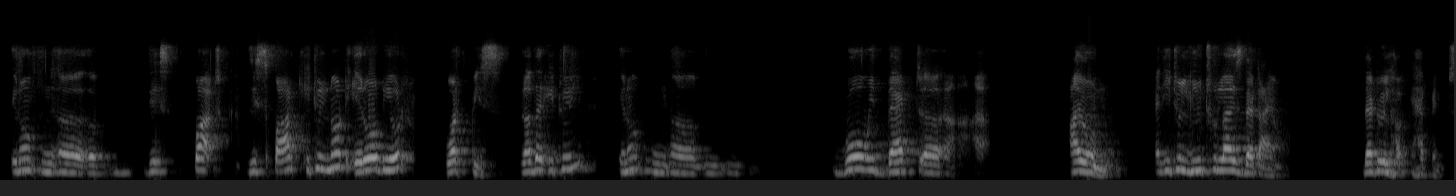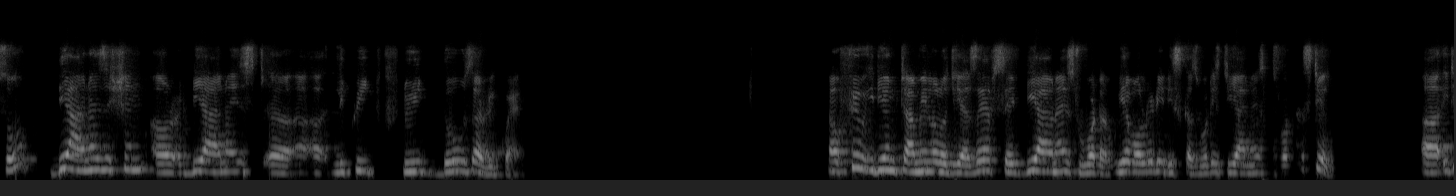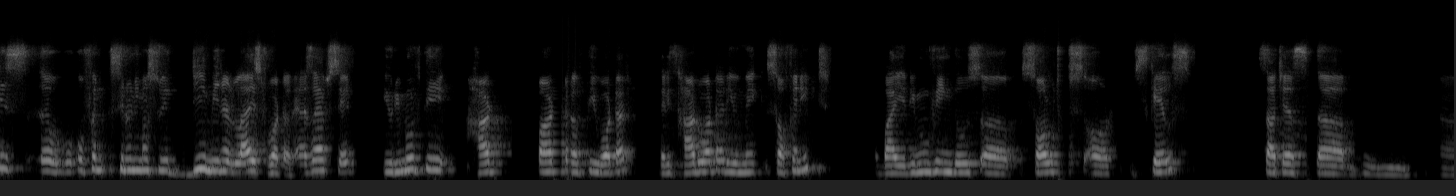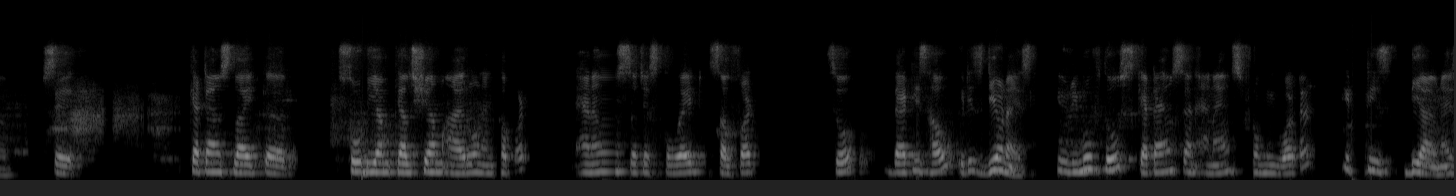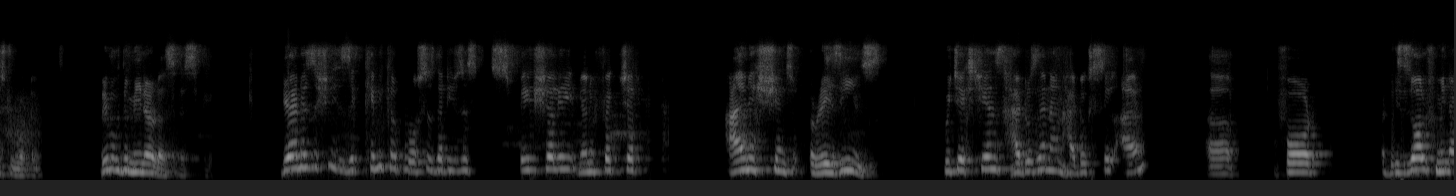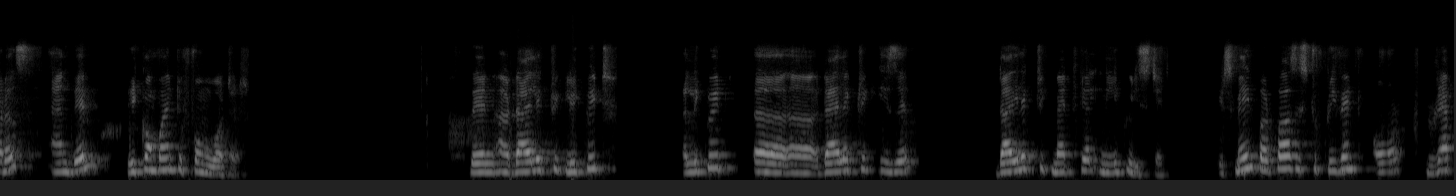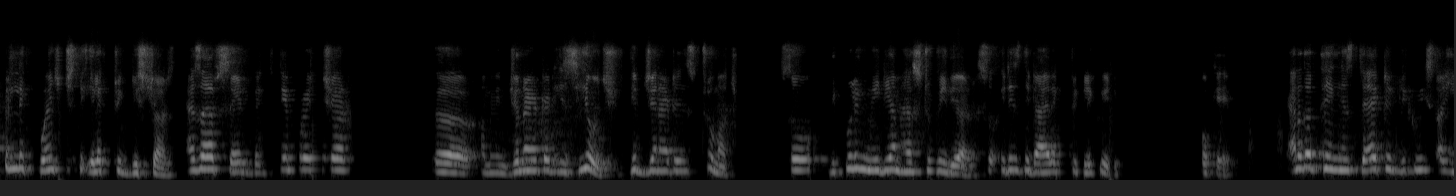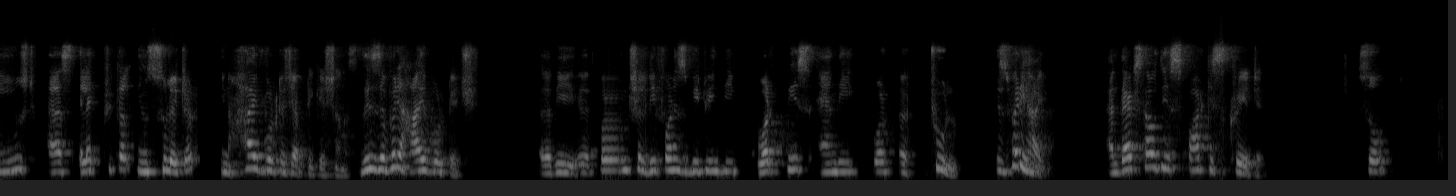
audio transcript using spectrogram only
You know, this spark, this spark, it will not erode your workpiece. Rather, it will, you know, go with that uh, ion and it will neutralize that ion. That will ha happen. So deionization or deionized uh, uh, uh, liquid fluid, those are required. Now, few idiom terminology, as I have said, deionized water. We have already discussed what is deionized water. Still, uh, it is uh, often synonymous with demineralized water. As I have said, you remove the hard part of the water, there is hard water, you make soften it, by removing those uh, salts or scales, such as, uh, mm, uh, say, cations like uh, sodium, calcium, iron, and copper, anions such as chloride, sulfur. So that is how it is deionized. You remove those cations and anions from the water, it is deionized water. Remove the minerals basically. Deionization is a chemical process that uses specially manufactured ion exchange resins, which exchange hydrogen and hydroxyl ion uh, for dissolved minerals and then recombine to form water. Then a dielectric liquid. A liquid uh, uh, dielectric is a dielectric material in liquid state. Its main purpose is to prevent or rapidly quench the electric discharge. As I have said, the temperature uh, I mean, generated is huge. Heat generated is too much. So the cooling medium has to be there. So it is the dielectric liquid. Okay. Another thing is dielectric liquids are used as electrical insulator in high voltage applications. This is a very high voltage. Uh, the uh, potential difference between the workpiece and the work uh, tool is very high. And that's how the spark is created. So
